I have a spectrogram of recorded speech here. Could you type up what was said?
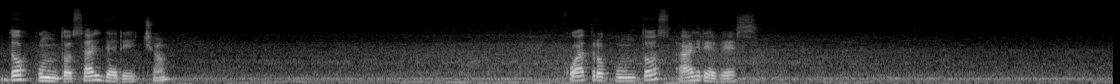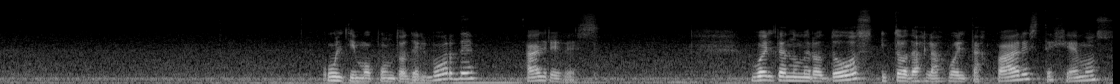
Dos puntos al derecho. Cuatro puntos al revés último punto del borde al revés vuelta número 2 y todas las vueltas pares tejemos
